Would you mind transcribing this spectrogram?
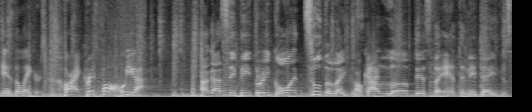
is the Lakers. All right, Chris Paul, who you got? Thank you. I got CP3 going to the Lakers. Okay. I love this for Anthony Davis.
